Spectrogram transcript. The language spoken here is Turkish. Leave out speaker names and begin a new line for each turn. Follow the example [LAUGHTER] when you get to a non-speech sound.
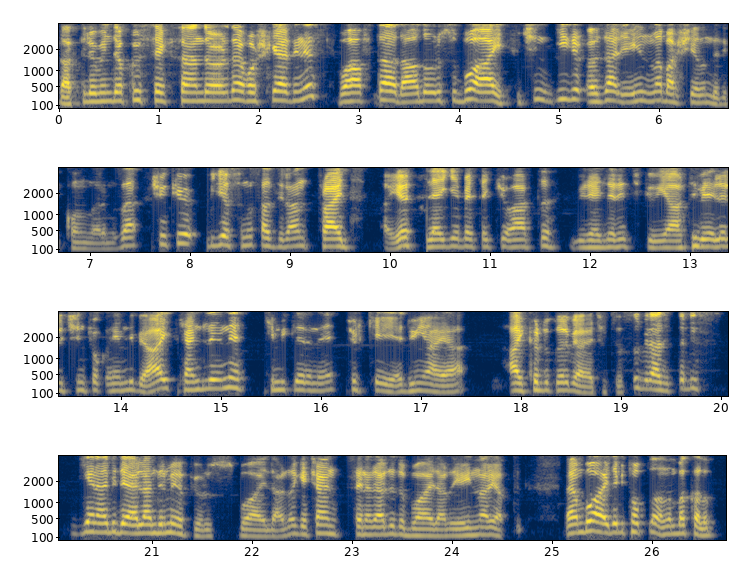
Daktilo 1984'e hoş geldiniz. Bu hafta daha doğrusu bu ay için bir özel yayınla başlayalım dedik konularımıza. Çünkü biliyorsunuz Haziran Pride ayı LGBTQ artı bireyleri, QI artı bireyler için çok önemli bir ay. Kendilerini, kimliklerini Türkiye'ye, dünyaya aykırdıkları bir ay açıkçası. Birazcık da biz genel bir değerlendirme yapıyoruz bu aylarda. Geçen senelerde de bu aylarda yayınlar yaptık. Ben bu ayda bir toplanalım bakalım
